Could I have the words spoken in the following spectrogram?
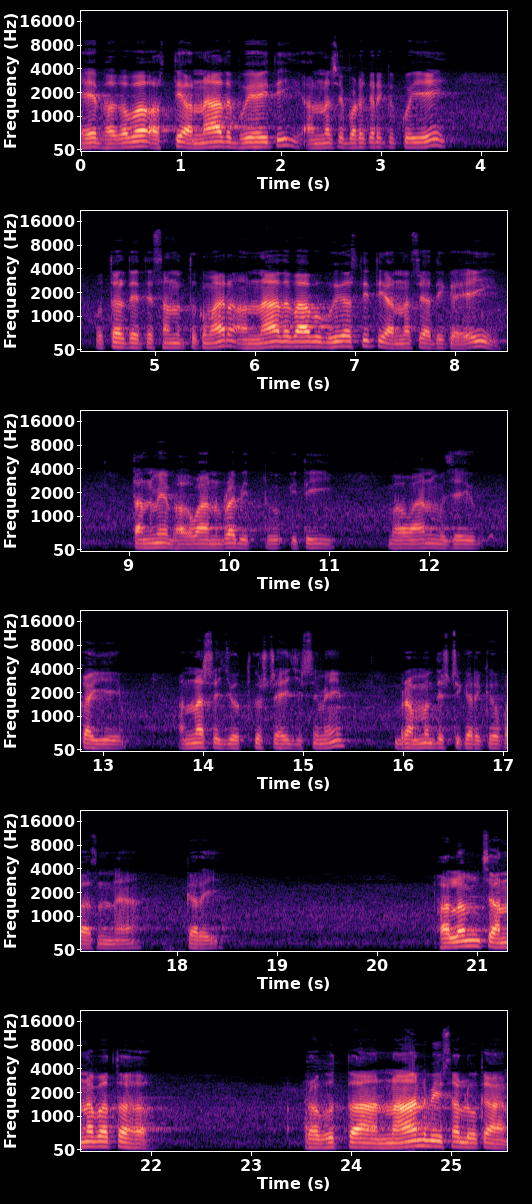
हे भगव, अस्ति अन्नाद भूय अन्न से बढ़कर के कोई है? उत्तर देते सनत कुमार, अन्नाद बाब भूय स्थिति अन्न से अधिक है ही। तन्में भगवान ब्रवित्तु इति। भगवान मुझे कहिए, अन्न से जो उत्कृष्ट है, जिसमें ब्रह्म दृष्टि करके उपासना करे। फलम च अन्नवत प्रभुत्व अन्नान वैसा लोकान।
